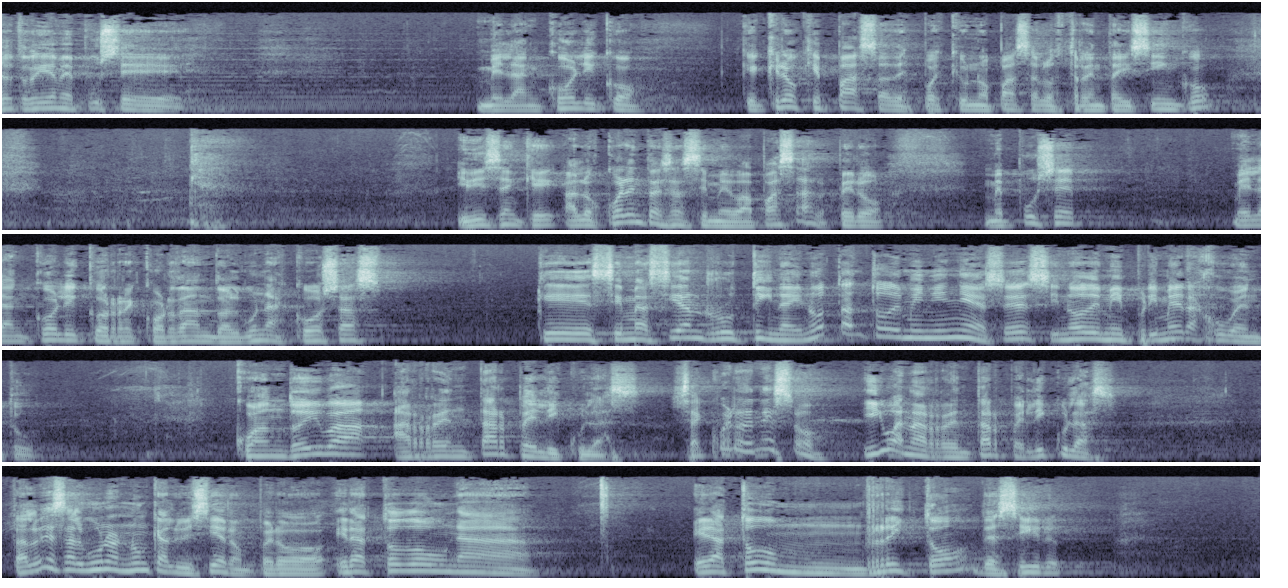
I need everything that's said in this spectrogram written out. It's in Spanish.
El otro día me puse melancólico, que creo que pasa después que uno pasa los 35. Y dicen que a los 40 ya se me va a pasar, pero me puse melancólico recordando algunas cosas que se me hacían rutina, y no tanto de mi niñez, ¿eh? sino de mi primera juventud. Cuando iba a rentar películas. ¿Se acuerdan eso? Iban a rentar películas. Tal vez algunos nunca lo hicieron, pero era todo una, era todo un rito decir,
